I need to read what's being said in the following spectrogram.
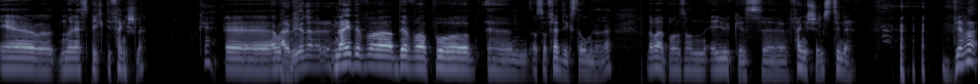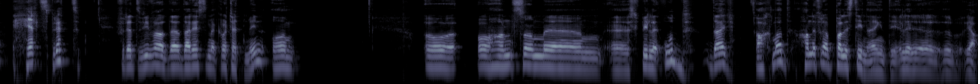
er når jeg spilte i fengselet. Ok. Eh, jeg var Her byen, eller? Nei, det var, det var på eh, altså Fredrikstad-området. Da var jeg på en sånn ei ukes eh, fengselsturné. Det var helt sprøtt. For at vi var, da, da reiste jeg med kvartetten min, og, og, og han som eh, eh, spiller Odd der, Ahmad, han er fra Palestina egentlig. Eller, eh, ja.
